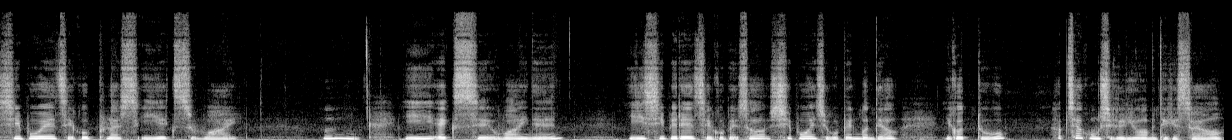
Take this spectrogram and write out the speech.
15의 제곱 플러스 2xy 음, 2xy는 21의 제곱에서 15의 제곱 뺀 건데요. 이것도 합차 공식을 이용하면 되겠어요.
